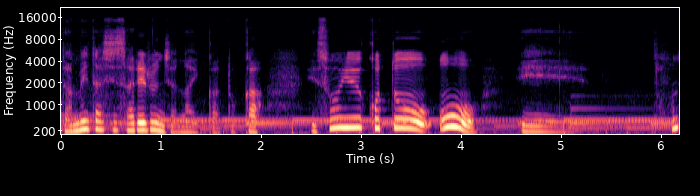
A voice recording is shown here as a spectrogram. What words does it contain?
ダメ出しされるんじゃないかとか、えそういうことを、えー、本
